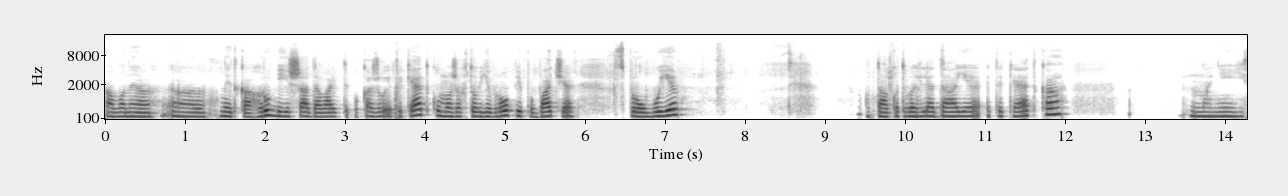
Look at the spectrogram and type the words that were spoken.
Вони е, нитка грубіша. Давайте покажу етикетку. Може, хто в Європі побачить, спробує. Отак от виглядає етикетка. На ній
